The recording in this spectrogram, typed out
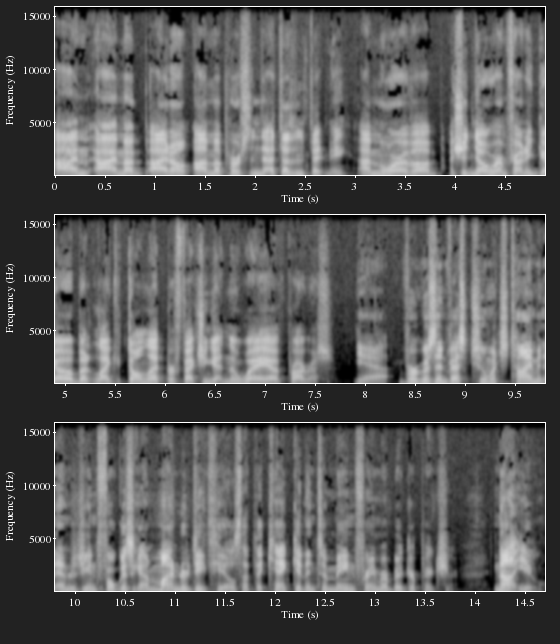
I'm I'm a I don't I'm a person that doesn't fit me. I'm more of a I should know where I'm trying to go, but like don't let perfection get in the way of progress. Yeah. Virgos invest too much time and energy in focusing on minor details that they can't get into mainframe or bigger picture. Not you.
